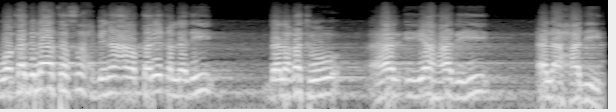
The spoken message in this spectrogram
وقد لا تصح بناء على الطريق الذي بلغته إياه هذه الأحاديث.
